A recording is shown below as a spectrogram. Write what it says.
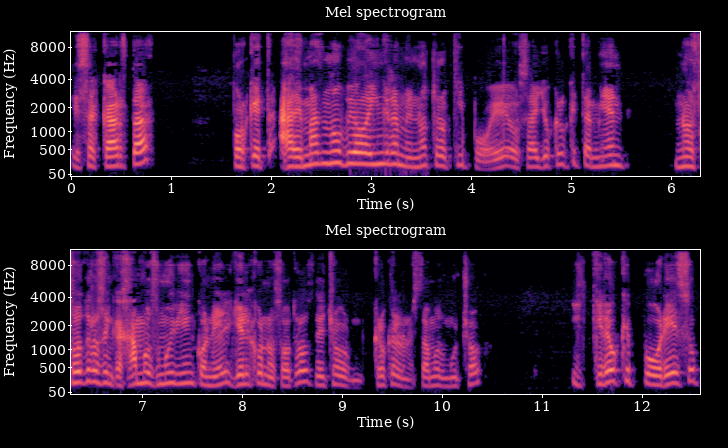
esa carta, porque además no veo a Ingram en otro equipo, ¿eh? O sea, yo creo que también nosotros encajamos muy bien con él y él con nosotros, de hecho creo que lo necesitamos mucho. Y creo que por eso,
